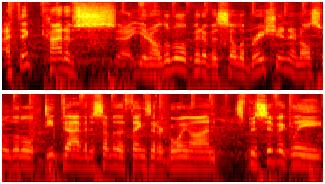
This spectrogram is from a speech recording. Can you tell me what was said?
I think, kind of, uh, you know, a little bit of a celebration and also a little deep dive into some of the things that are going on specifically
